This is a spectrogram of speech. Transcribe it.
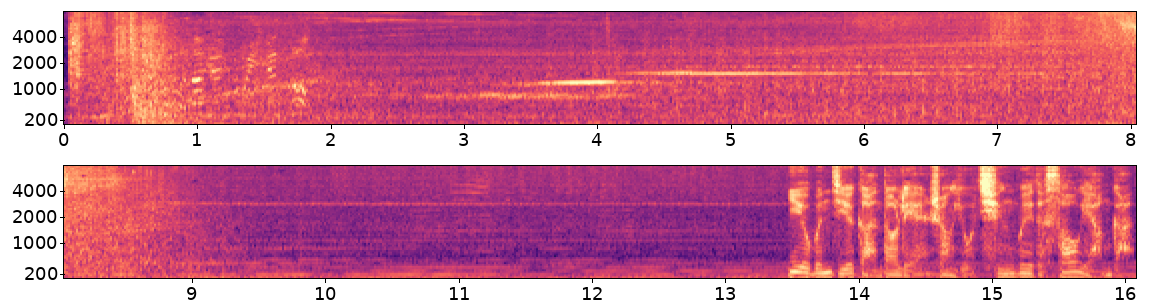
各单元注意监测。叶文杰感到脸上有轻微的瘙痒感，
